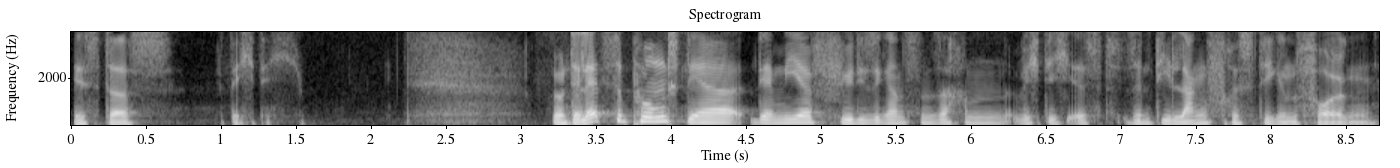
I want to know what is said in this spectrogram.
ist das wichtig. Und der letzte Punkt, der, der mir für diese ganzen Sachen wichtig ist, sind die langfristigen Folgen.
